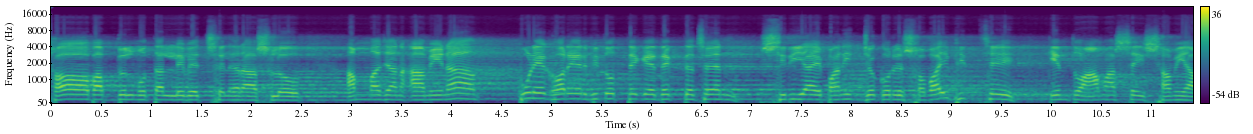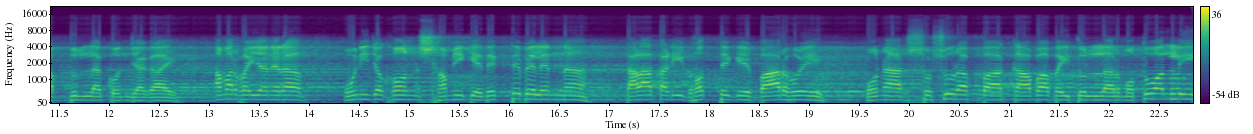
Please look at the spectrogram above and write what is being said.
সব আব্দুল মুতাল্লিবের ছেলেরা আসলো, আম্মাজান আমিনা কুঁড়ে ঘরের ভিতর থেকে দেখতেছেন সিরিয়ায় বাণিজ্য করে সবাই ফিরছে, কিন্তু আমার সেই স্বামী আবদুল্লাহ কোন জায়গায়? আমার ভাইজানেরা উনি যখন স্বামীকে দেখতে পেলেন না, তাড়াতাড়ি ঘর থেকে বার হয়ে ওনার শ্বশুর আব্বা কাবা বাইতুল্লার মতোয়াল্লি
